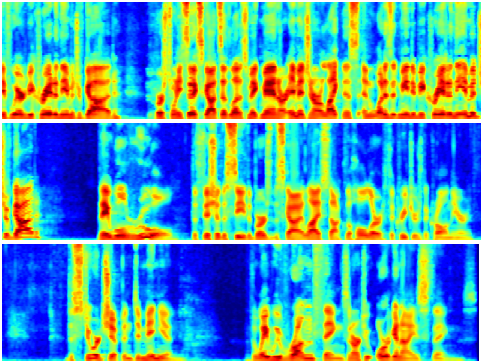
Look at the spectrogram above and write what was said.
if we are to be created in the image of God, verse 26, God said, Let us make man our image and our likeness. And what does it mean to be created in the image of God? They will rule the fish of the sea, the birds of the sky, livestock, the whole earth, the creatures that crawl on the earth. The stewardship and dominion, the way we run things and are to organize things.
